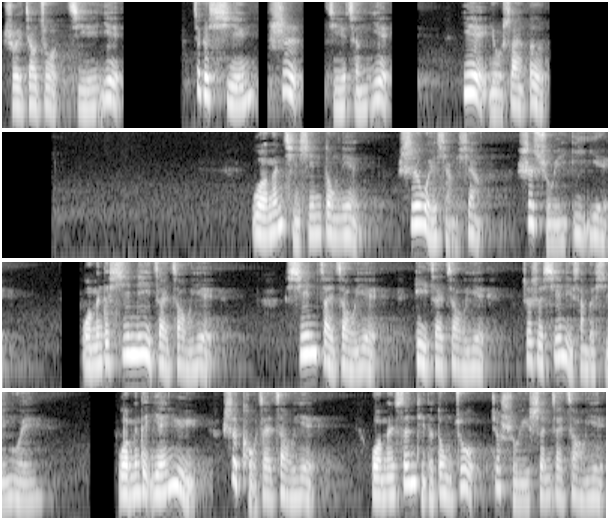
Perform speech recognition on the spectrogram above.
所以叫做结业。这个行是。结成业，业有善恶。我们起心动念、思维想象，是属于意业。我们的心意在造业，心在造业，意在造业，这是心理上的行为。我们的言语是口在造业，我们身体的动作就属于身在造业。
